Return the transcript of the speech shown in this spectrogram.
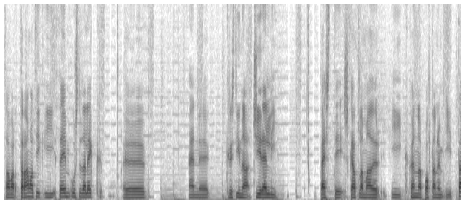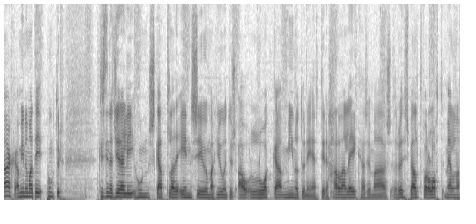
það var dramatík í þeim úslitaðleik uh, en Kristína uh, Girelli besti skallamaður í kvennaboltanum í dag að mínum mati punktur. Kristína Girelli, hún skallaði inn Sigumark Juventus á loka mínútunni eftir harðan leik þar sem að rauðspjald fór á loft meðal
